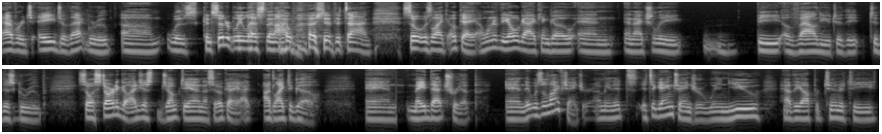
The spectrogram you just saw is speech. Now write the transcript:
average age of that group um, was considerably less than I was at the time. So it was like, okay, I wonder if the old guy can go and and actually be of value to the to this group. So I started to go. I just jumped in. I said, okay, I, I'd like to go, and made that trip. And it was a life changer. I mean, it's it's a game changer when you have the opportunity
